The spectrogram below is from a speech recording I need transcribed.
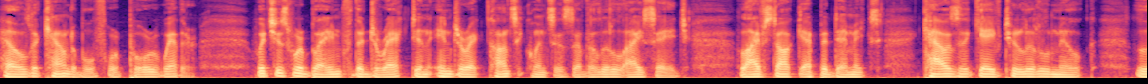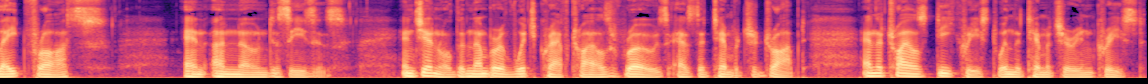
held accountable for poor weather. Witches were blamed for the direct and indirect consequences of the Little Ice Age livestock epidemics, cows that gave too little milk, late frosts, and unknown diseases. In general, the number of witchcraft trials rose as the temperature dropped, and the trials decreased when the temperature increased.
